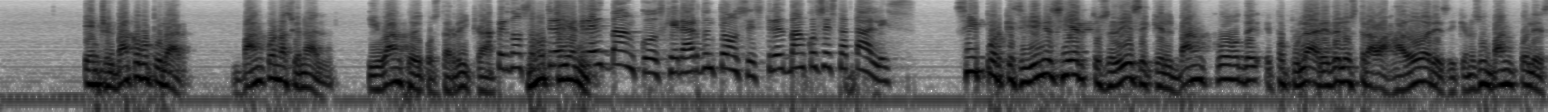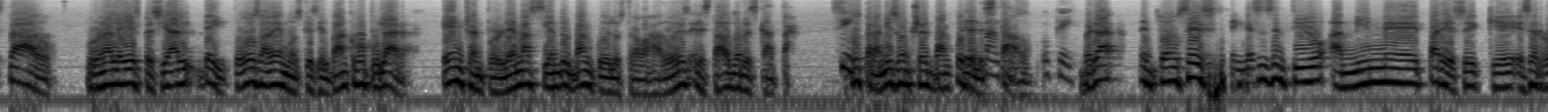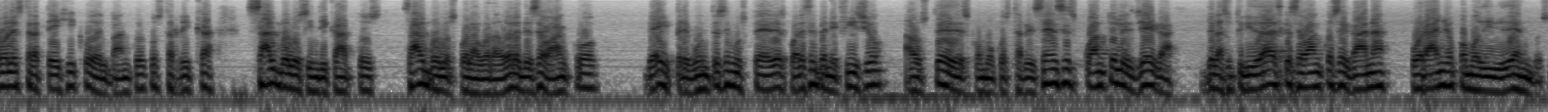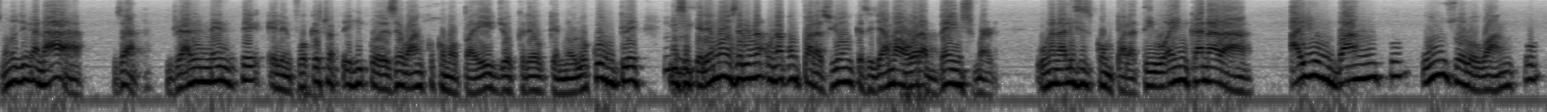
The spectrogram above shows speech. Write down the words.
entre el Banco Popular, Banco Nacional y Banco de Costa Rica. Ah, perdón, son tres, tres bancos, Gerardo, entonces, tres bancos estatales. Sí, porque si bien es cierto, se dice que el Banco de, Popular es de los trabajadores y que no es un banco del Estado, por una ley especial de todos sabemos que si el Banco Popular entra en problemas siendo el banco de los trabajadores, el Estado lo rescata. Entonces, para mí son tres bancos del Estado. ¿Verdad? Entonces, en ese sentido, a mí me parece que ese rol estratégico del Banco de Costa Rica, salvo los sindicatos, salvo los colaboradores de ese banco, de ahí, pregúntense ustedes cuál es el beneficio a ustedes como costarricenses, cuánto les llega de las utilidades que ese banco se gana por año como dividendos. No nos llega nada. O sea, realmente el enfoque estratégico de ese banco como país yo creo que no lo cumple. Y si queremos hacer una, una comparación que se llama ahora benchmark, un análisis comparativo, en Canadá hay un banco, un solo banco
